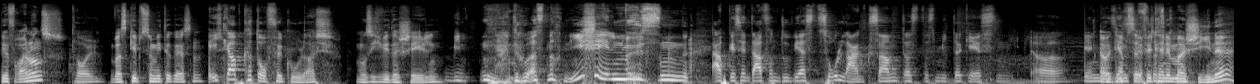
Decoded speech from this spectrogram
Wir freuen uns. Toll. Was gibt's zum Mittagessen? Ich glaube Kartoffelgulasch. Muss ich wieder schälen? Wie- Na, Du hast noch nie schälen müssen. Abgesehen davon, du wärst so langsam, dass das Mittagessen. Äh, Aber gibt es dafür keine Maschine?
